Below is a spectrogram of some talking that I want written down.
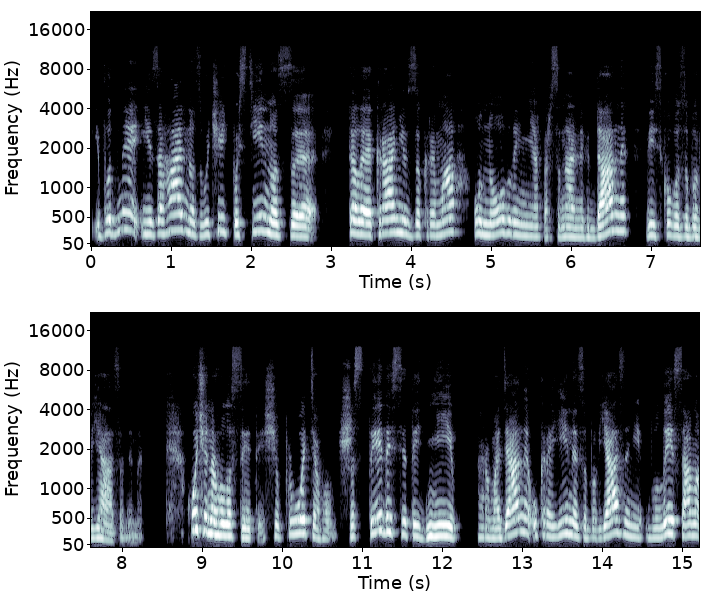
і в одне і загально звучить постійно з телеекранів, зокрема, оновлення персональних даних військовозобов'язаними. Хочу наголосити, що протягом 60 днів громадяни України зобов'язані були саме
